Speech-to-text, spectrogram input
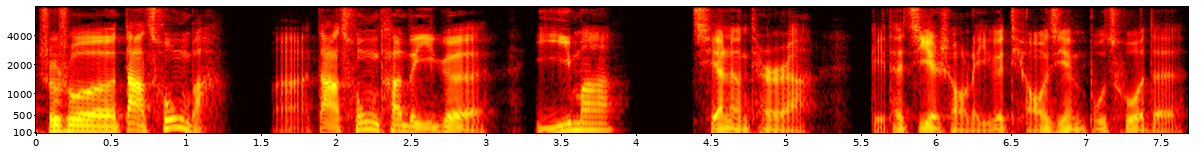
说说大葱吧，啊，大葱他的一个姨妈，前两天啊，给他介绍了一个条件不错的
